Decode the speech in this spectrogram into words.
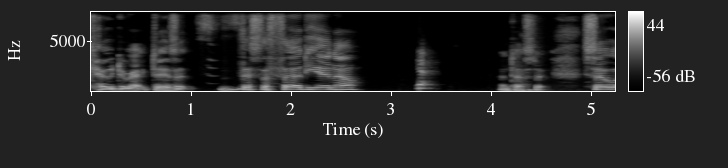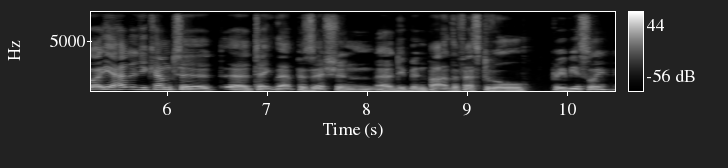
co-director. Is it this the third year now? Yeah. Fantastic. So, uh, yeah, how did you come to uh, take that position? Uh, had you been part of the festival previously?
